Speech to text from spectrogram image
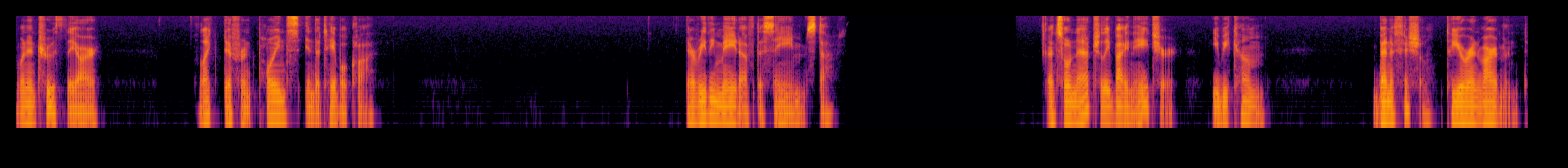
when in truth they are like different points in the tablecloth. They're really made of the same stuff. And so naturally, by nature, you become beneficial to your environment.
